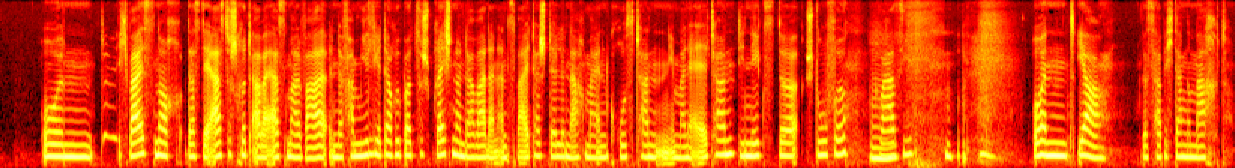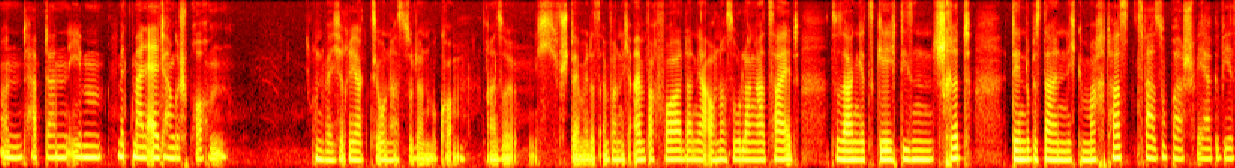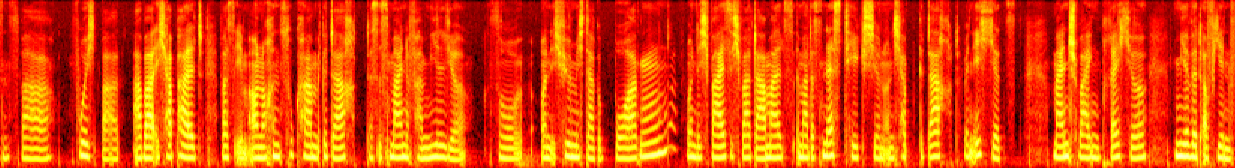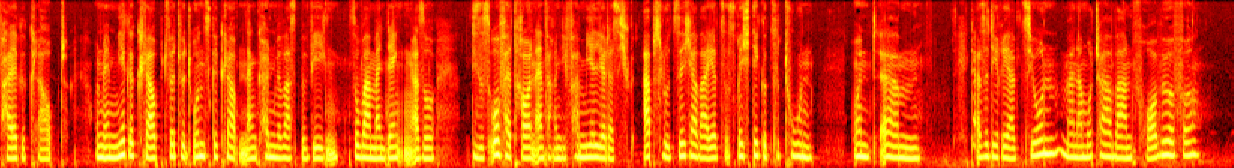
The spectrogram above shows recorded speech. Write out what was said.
Und ich weiß noch, dass der erste Schritt aber erstmal war, in der Familie darüber zu sprechen. Und da war dann an zweiter Stelle nach meinen Großtanten eben meine Eltern die nächste Stufe mhm. quasi. und ja, das habe ich dann gemacht und habe dann eben mit meinen Eltern gesprochen. Und welche Reaktion hast du dann bekommen? Also ich stelle mir das einfach nicht einfach vor, dann ja auch nach so langer Zeit zu sagen, jetzt gehe ich diesen Schritt den du bis dahin nicht gemacht hast? Es war super schwer gewesen. Es war furchtbar. Aber ich habe halt, was eben auch noch hinzukam, gedacht, das ist meine Familie. So, und ich fühle mich da geborgen. Und ich weiß, ich war damals immer das Nesthäkchen. Und ich habe gedacht, wenn ich jetzt mein Schweigen breche, mir wird auf jeden Fall geglaubt. Und wenn mir geglaubt wird, wird uns geglaubt und dann können wir was bewegen. So war mein Denken. Also dieses Urvertrauen einfach in die Familie, dass ich absolut sicher war, jetzt das Richtige zu tun. Und ähm, also die Reaktion meiner Mutter waren Vorwürfe.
